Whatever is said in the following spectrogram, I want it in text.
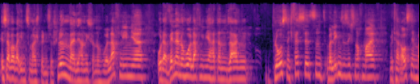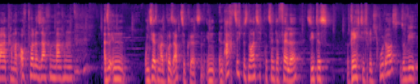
ist aber bei ihnen zum Beispiel nicht so schlimm, weil sie haben nicht so eine hohe Lachlinie. Oder wenn er eine hohe Lachlinie hat, dann sagen, bloß nicht festsitzend, überlegen Sie sich nochmal. Mit herausnehmbar kann man auch tolle Sachen machen. Also in, um es jetzt mal kurz abzukürzen, in, in 80 bis 90 Prozent der Fälle sieht es richtig, richtig gut aus. So wie,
